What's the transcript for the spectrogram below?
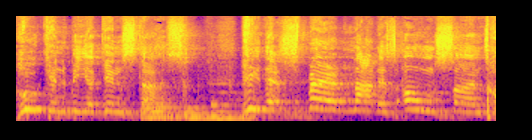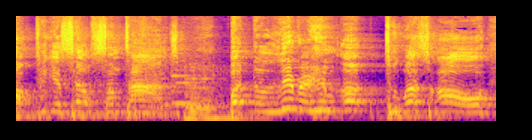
who can be against us? He that spared not his own son, talk to yourself sometimes, but deliver him up to us all,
